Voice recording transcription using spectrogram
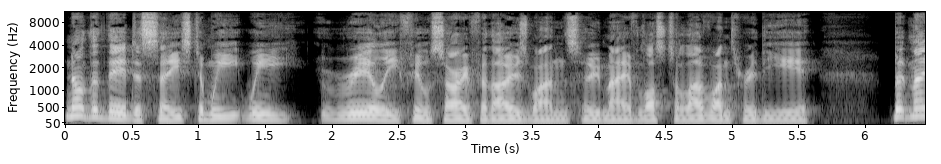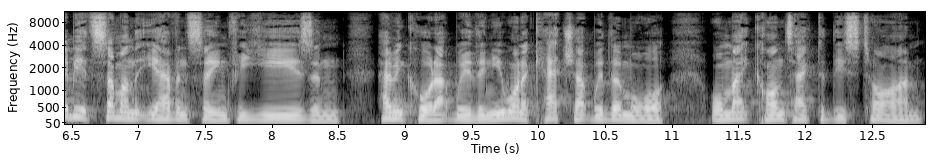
not that they're deceased, and we, we really feel sorry for those ones who may have lost a loved one through the year, but maybe it's someone that you haven't seen for years and haven't caught up with, and you want to catch up with them or, or make contact at this time,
